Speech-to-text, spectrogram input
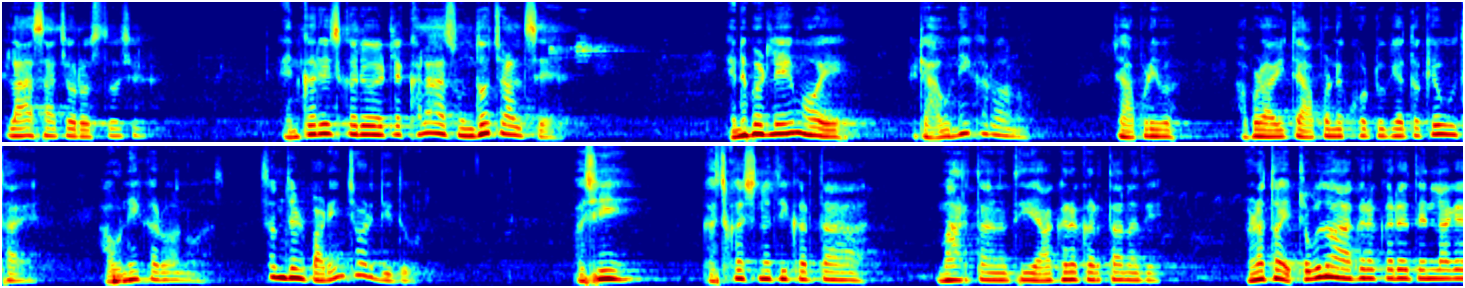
એટલે આ સાચો રસ્તો છે. એન્કરેજ કર્યો એટલે ખલાસ ઊંધો ચાલશે. એને બદલે એમ હોય, એટલે આવું નહીં કરવાનું. જો આપણી આપણે આવી રીતે આપણને ખોટું કહે તો કેવું થાય? આવું નહીં કરવાનું. સમજણ પાડીને છોડી દીધું. પછી કચકચ નથી કરતા, મારતા નથી, આગ્રહ કરતા નથી. ઘણા તો એટલો બધો આગ્રહ કરે તેને લાગે,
